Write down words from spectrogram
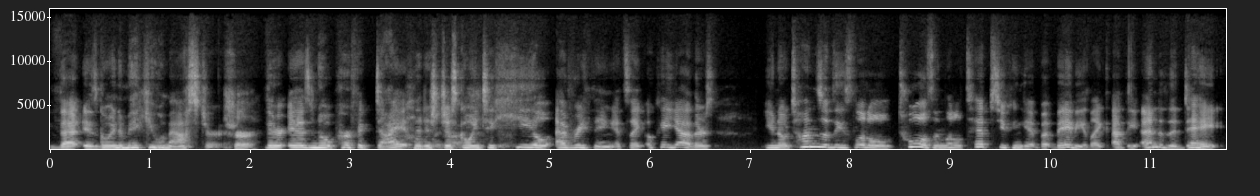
that is going to make you a master Sure. there is no perfect diet that Oh is my just gosh. going to heal everything. It's like, okay, yeah, there's, you know, tons of these little tools and little tips you can get, but baby, like at the end of the day,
